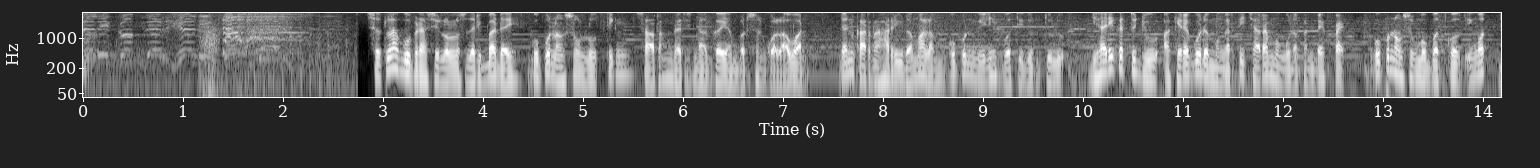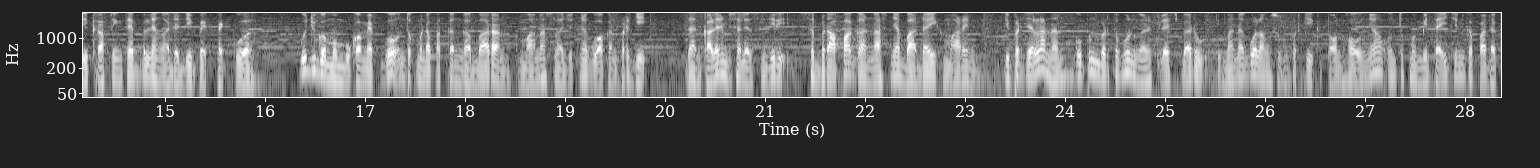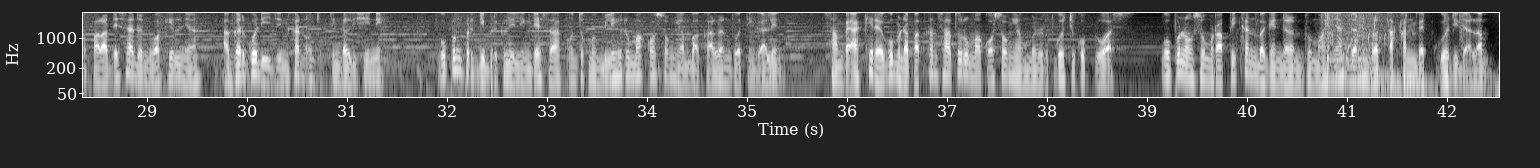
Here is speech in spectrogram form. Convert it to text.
Setelah gue berhasil lolos dari badai, gue pun langsung looting sarang dari naga yang barusan gue lawan. Dan karena hari udah malam, gue pun milih buat tidur dulu. Di hari ketujuh, akhirnya gue udah mengerti cara menggunakan backpack. Gue pun langsung membuat gold ingot di crafting table yang ada di backpack gue. Gue juga membuka map gue untuk mendapatkan gambaran ke mana selanjutnya gue akan pergi. Dan kalian bisa lihat sendiri seberapa ganasnya badai kemarin. Di perjalanan, gue pun bertemu dengan village baru, di mana gue langsung pergi ke town hall-nya untuk meminta izin kepada kepala desa dan wakilnya agar gue diizinkan untuk tinggal di sini. Gue pun pergi berkeliling desa untuk memilih rumah kosong yang bakalan gue tinggalin. Sampai akhirnya gue mendapatkan satu rumah kosong yang menurut gue cukup luas. Gue pun langsung merapikan bagian dalam rumahnya dan meletakkan bed gue di dalam.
